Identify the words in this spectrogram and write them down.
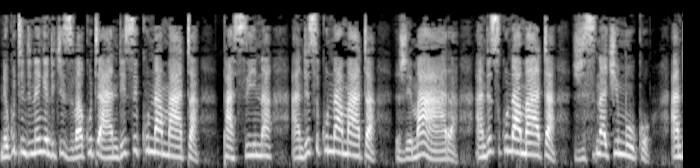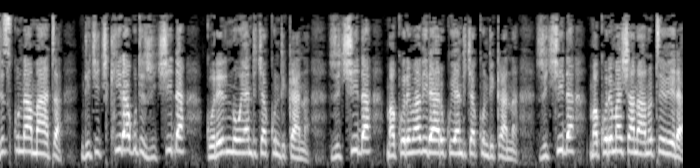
nekuti ndinenge ndichiziva kuti handisi kunamata pasina handisi kunamata zvemahara handisi kunamata zvisina chimuko handisi kunamata ndichityira kuti zvichida gore rinouya ndichakundikana zvichida makore maviri ari kuya ndichakundikana zvichida makore mashanu anotevera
